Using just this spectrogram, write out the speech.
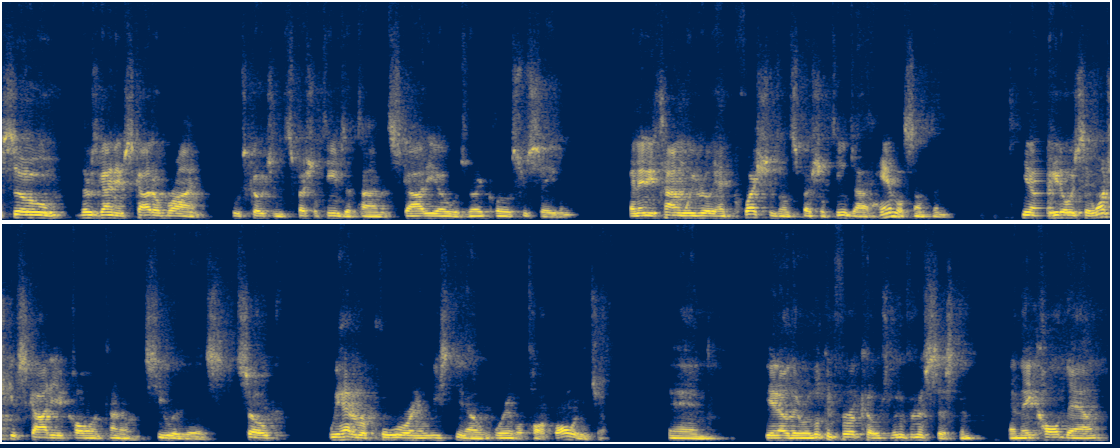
So there's a guy named Scott O'Brien who was coaching special teams at the time, and Scotty O was very close with Saban. And anytime we really had questions on special teams, how to handle something, you know, he'd always say, "Why don't you give Scotty a call and kind of see what it is?" So we had a rapport, and at least you know we're able to talk ball with each other. And you know, they were looking for a coach, looking for an assistant, and they called down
